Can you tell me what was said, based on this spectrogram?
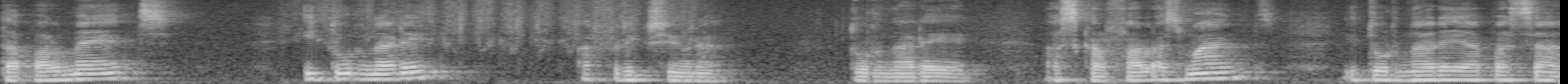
de palmeig i tornaré a friccionar. Tornaré a escalfar les mans i tornaré a passar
